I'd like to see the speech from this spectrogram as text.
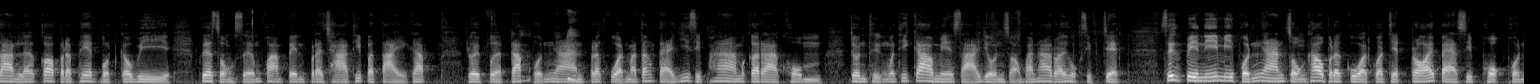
สั้น แล้วก็ประเภทบทกวี เพื่อส่งเสริมความเป็นประชาธิปไตยครับ โดยเปิดรับผลงานประกวดมาตั้งแต่ 25 มกราคม จนถึงวันที่ 9 เมษายน 2567 ซึ่งปีนี้มีผลงานส่งเข้าประกวดกว่า 786 ผล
